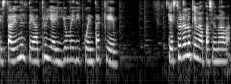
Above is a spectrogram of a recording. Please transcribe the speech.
estar en el teatro y ahí yo me di cuenta que, que esto era lo que me apasionaba.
